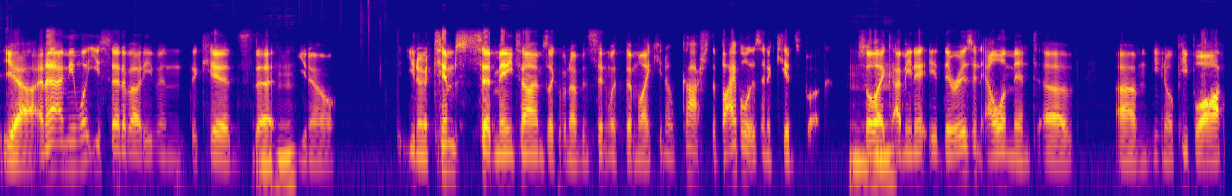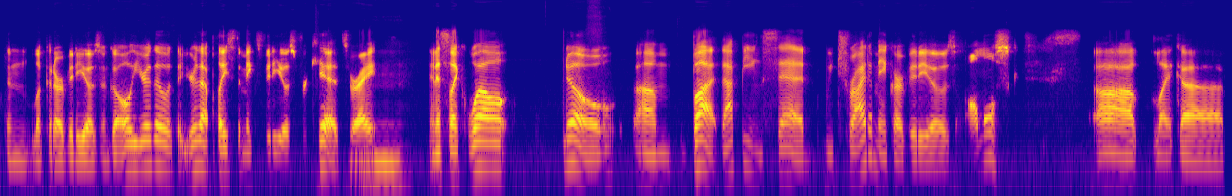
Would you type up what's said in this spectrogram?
Yeah. And I mean, what you said about even the kids that, mm-hmm. you know, you know, Tim's said many times, like when I've been sitting with them, like, you know, gosh, the Bible isn't a kid's book. Mm-hmm. So, like, mm-hmm. I mean, it, it, there is an element of, um, you know, people often look at our videos and go, "Oh, you're the you're that place that makes videos for kids, right?" Mm-hmm. And it's like, well, no. Um, but that being said, we try to make our videos almost uh, like a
